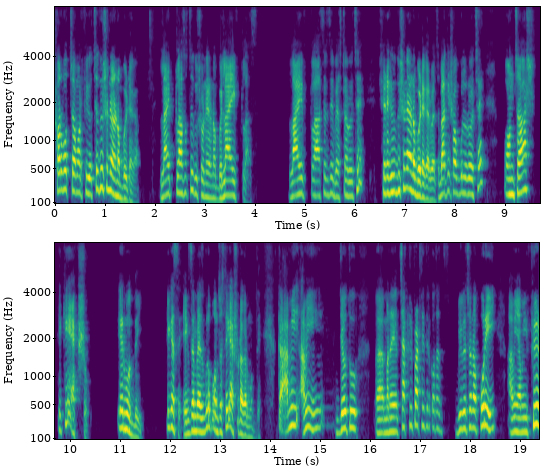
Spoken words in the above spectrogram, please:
সর্বোচ্চ আমার ফি হচ্ছে দুশো নিরানব্বই টাকা। লাইভ ক্লাস হচ্ছে দুশো নিরানব্বই লাইভ ক্লাস লাইভ ক্লাসের যে ব্যাচটা রয়েছে, সেটা কিন্তু দুশো নিরানব্বই টাকার ব্যাচ বাকি সবগুলো রয়েছে পঞ্চাশ থেকে একশো। এর মধ্যেই, ঠিক আছে? এক্সাম ব্যাচগুলো পঞ্চাশ থেকে একশো টাকার মধ্যে। তা আমি আমি যেহেতু মানে চাকরি প্রার্থীদের কথা বিবেচনা করেই আমি আমি ফির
